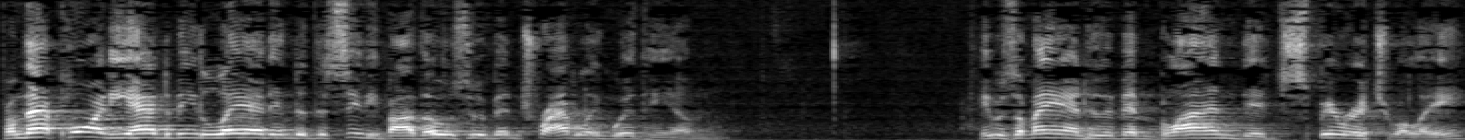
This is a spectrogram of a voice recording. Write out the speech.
From that point, he had to be led into the city by those who had been traveling with him. He was a man who had been blinded spiritually,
